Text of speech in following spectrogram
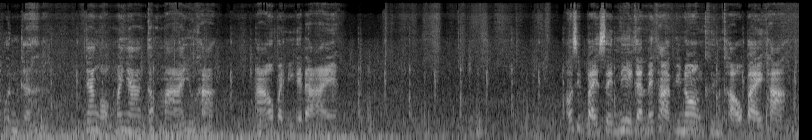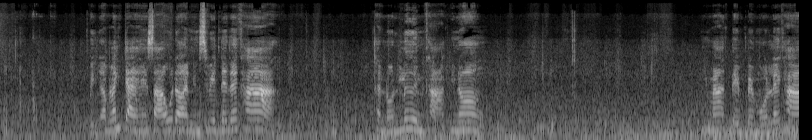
พุ่นก็ย่างออกมาย่างกับหมาอยู่ค่ะหมาเอาไปนี่ก็ได้ เอาสิ ไปเซนนี่กันนะคะพี่น้องขึ้นเขาไปค่ะ เป็นกำลังใจให้สาวอุดรนินสวิตเด้อค่ะ ถนนลื่นค่ะพี่น้องหิมะเต็มไปหมดเลยค่ะ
